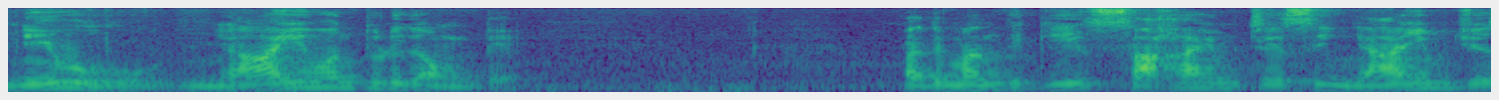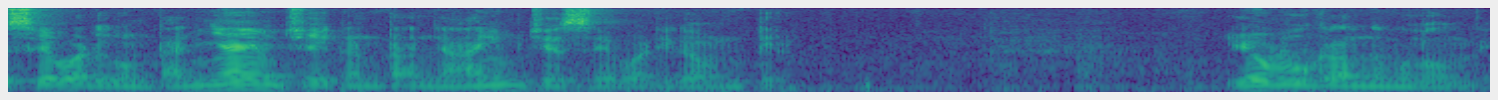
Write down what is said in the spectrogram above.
నీవు న్యాయవంతుడిగా ఉంటే పది మందికి సహాయం చేసి న్యాయం చేసేవాడిగా ఉంటే అన్యాయం చేయకుండా న్యాయం చేసేవాడిగా ఉంటే యోబు గ్రంథములో ఉంది.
